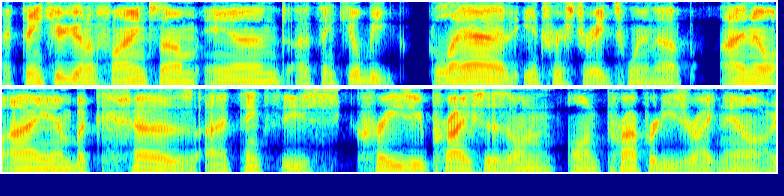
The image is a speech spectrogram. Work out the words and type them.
I think you're going to find some, and I think you'll be glad interest rates went up. I know I am because I think these crazy prices on on properties right now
